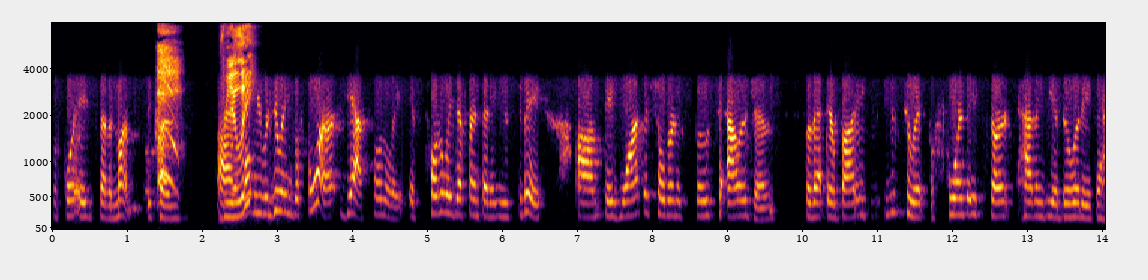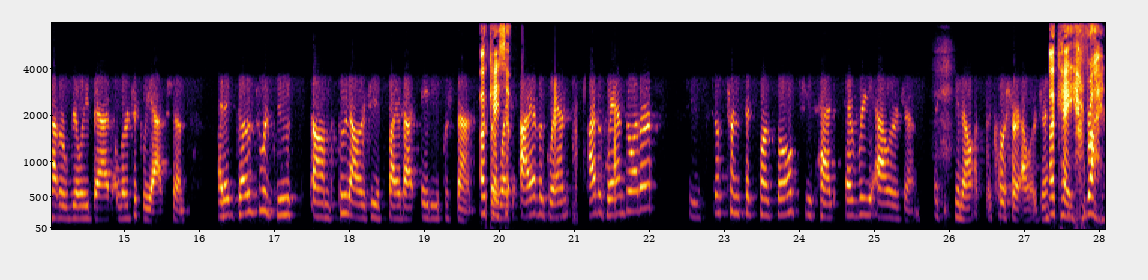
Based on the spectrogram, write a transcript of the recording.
before age seven months because uh, Really? what we were doing before, yes, totally. It's totally different than it used to be. Um, they want the children exposed to allergens so that their body gets used to it before they start having the ability to have a really bad allergic reaction. And it does reduce um, food allergies by about 80%. Okay, so, so- I have a grand, I have a granddaughter. She's just turned six months old. She's had every allergen, you know, the kosher allergen. Okay, right.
